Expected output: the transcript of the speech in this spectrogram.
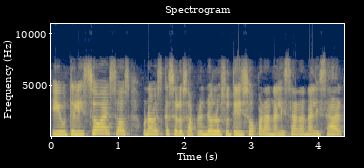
y utilizó esos, una vez que se los aprendió, los utilizó para analizar, analizar,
